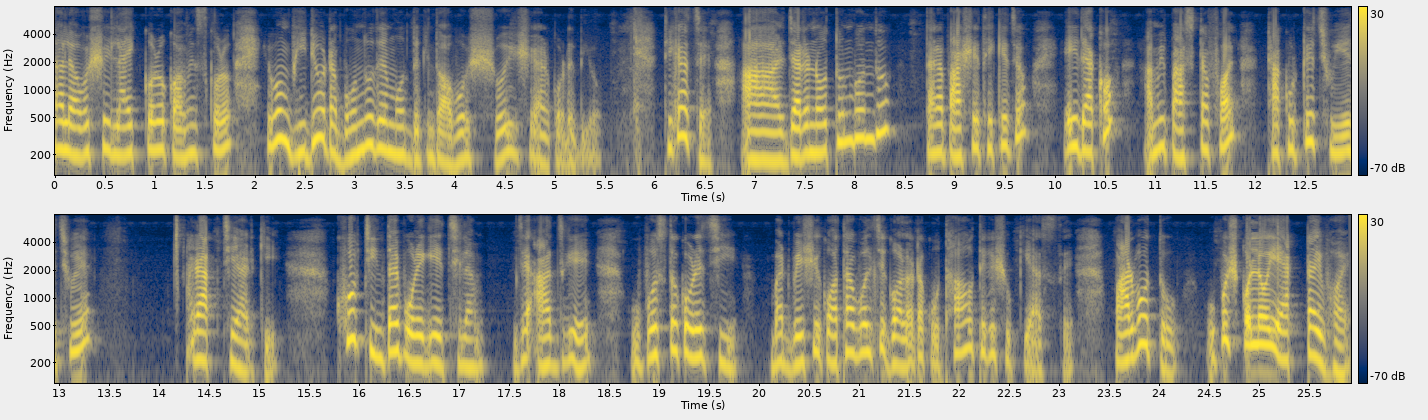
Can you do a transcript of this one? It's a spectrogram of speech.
তাহলে অবশ্যই লাইক করো কমেন্টস করো এবং ভিডিওটা বন্ধুদের মধ্যে কিন্তু অবশ্যই শেয়ার করে দিও। ঠিক আছে? আর যারা নতুন বন্ধু, তারা পাশে থেকে যাও। এই দেখো, আমি পাঁচটা ফল ঠাকুরকে ছুঁয়ে ছুঁয়ে রাখছি আর কি। খুব চিন্তায় পড়ে গিয়েছিলাম যে আজকে উপস্থ করেছি বাট বেশি কথা বলছি, গলাটা কোথাও থেকে শুকিয়ে আসছে। পারব তো? উপোস করলে ওই একটাই ভয়।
